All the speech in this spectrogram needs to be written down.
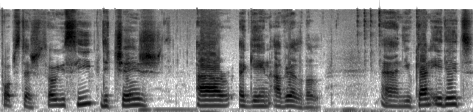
Pop stash. So you see the change are again available. And you can edit.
